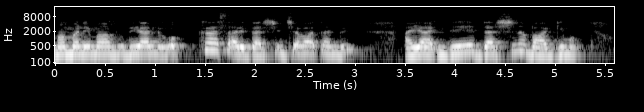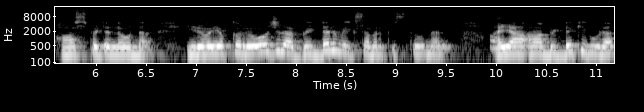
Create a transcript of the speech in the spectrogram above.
మమ్మల్ని మా హృదయాన్ని ఒక్కసారి దర్శించవా తండ్రి? అయ్యా ఇదే దర్శన భాగ్యము. హాస్పిటల్లో ఉన్న ఇరవై ఒక్క రోజుల బిడ్డను మీకు సమర్పిస్తూ ఉన్నాను. అయ్యా ఆ బిడ్డకి కూడా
